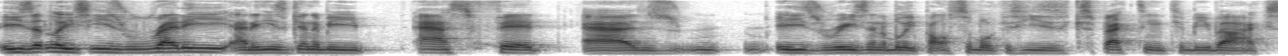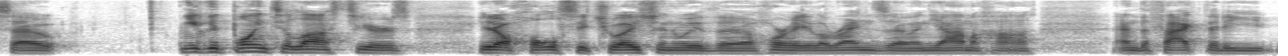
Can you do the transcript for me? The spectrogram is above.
he's at least he's ready and he's going to be as fit as he's reasonably possible because he's expecting to be back. So you could point to last year's you know whole situation with uh, Jorge Lorenzo and Yamaha and the fact that he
